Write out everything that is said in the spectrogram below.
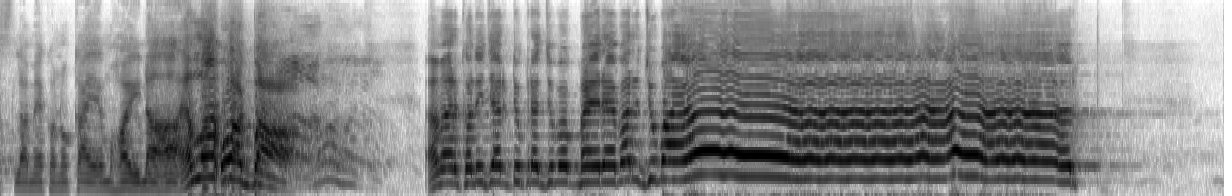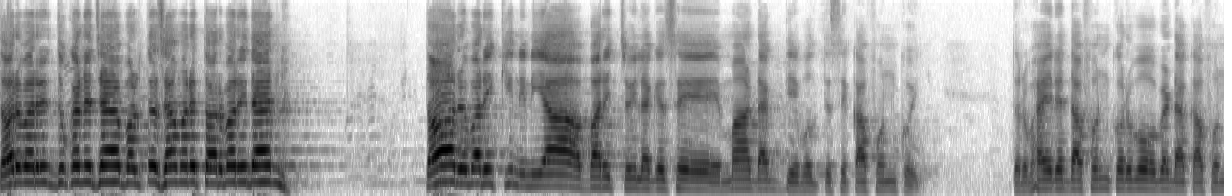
ইসলাম এখনও কায়েম হয় না আল্লাহু আকবার। আমার কলিজার টুকরা যুবক ভাইরা এবার যুবায়ের তরবারির দোকানে যা বলতেছে আমারে তরবারি দেন। তরবারি কিনে নিয়া বাড়ি চইলা গেছে। মা ডাক দিয়ে বলতেছে, কাফন কই? তোর ভাইরে দাফন করব বেডা কাফন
